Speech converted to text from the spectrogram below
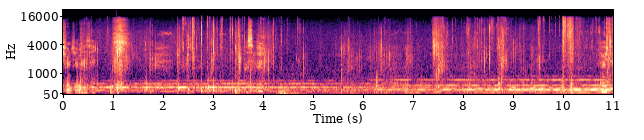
Ich will nicht allein sein. Was? Leute.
